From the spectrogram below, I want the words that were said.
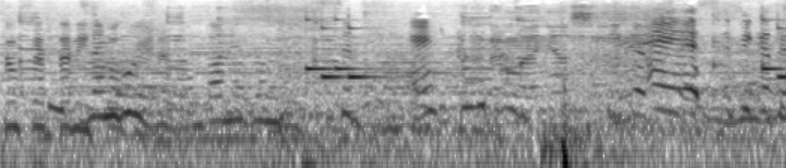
São sertanes Zambujo. qualquer. António Zambujo. É? cedo. É, fica de.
